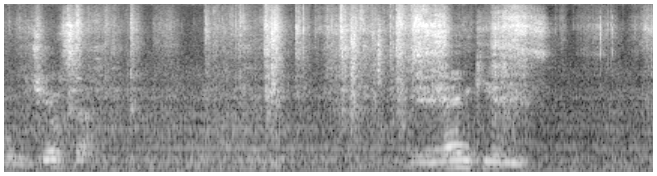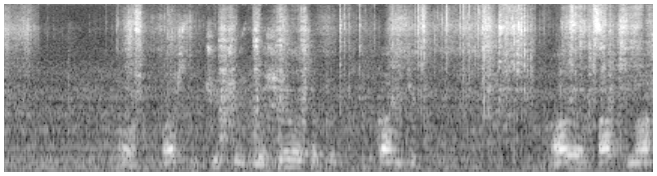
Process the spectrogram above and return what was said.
получився рівненький різ. О, бачите, чуть-чуть лишилося тут кантик, але так у нас,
